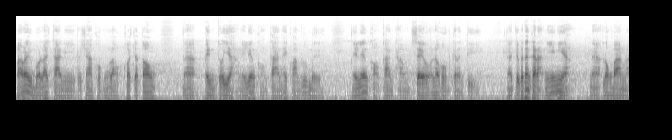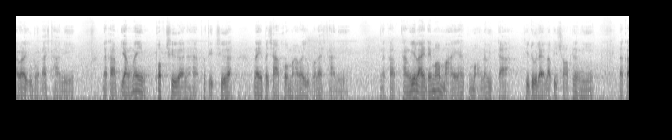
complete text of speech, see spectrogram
มหาวิทยาลัยอุบลราชธานีประชาคมของเราก็จะต้องนะเป็นตัวอย่างในเรื่องของการให้ความร่วมมือ ในเรื่องของการทำเซลล์และโฮมการันตีนะจนกระทั่งขณะนี้เนี่ยนะโรงพยาบาลมหาวิทยาลัยอุบลราชธานีนะครับยังไม่พบเชื้อนะฮะผู้ติดเชื้อ ในประชาคมมหาวิทยาลัยอุบลราชธานีนะครับทางวิทยาลัยได้มอบหมายให้คุณหมอนวิดาที่ดูแลรับผิดชอบเรื่องนี้แล้วก็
